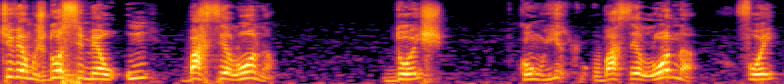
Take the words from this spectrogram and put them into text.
Tivemos Doce Mel 1, Barcelona 2. Com isso, o Barcelona foi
